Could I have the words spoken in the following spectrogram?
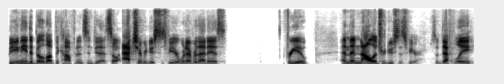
but you need to build up the confidence and do that so action reduces fear whatever that is for you and then knowledge reduces fear so definitely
